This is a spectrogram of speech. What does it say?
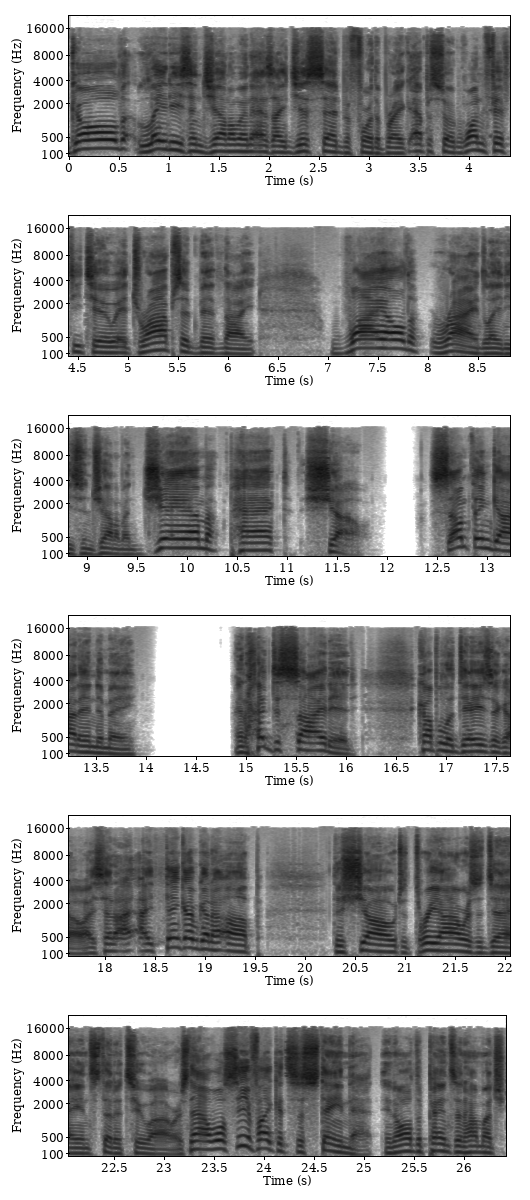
gold. Ladies and gentlemen, as I just said before the break, episode 152, it drops at midnight. Wild ride, ladies and gentlemen. Jam packed show. Something got into me, and I decided couple of days ago. I said, I, I think I'm going to up the show to three hours a day instead of two hours. Now, we'll see if I could sustain that. It all depends on how much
